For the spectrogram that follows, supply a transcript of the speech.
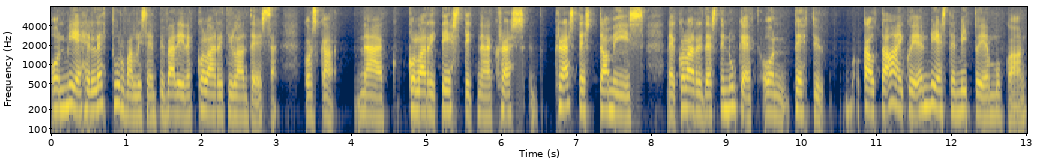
on miehelle turvallisempi väline kolaritilanteessa, koska nämä kolaritestit, nämä crash, crash test dummies, ne kolaritestinuket on tehty kautta aikojen miesten mittojen mukaan,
